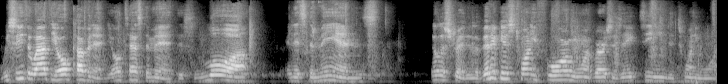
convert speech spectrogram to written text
We see throughout the Old Covenant, the Old Testament, this law and its demands illustrated. Leviticus 24, we want verses 18 to 21.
